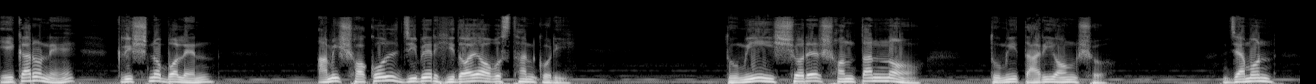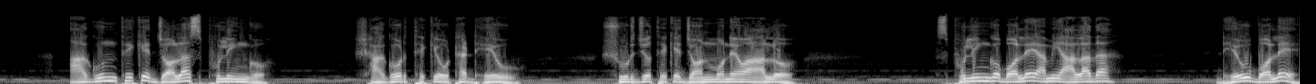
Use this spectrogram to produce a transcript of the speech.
এ কারণে কৃষ্ণ বলেন আমি সকল জীবের হৃদয়ে অবস্থান করি। তুমি ঈশ্বরের সন্তান ন তুমি তারই অংশ। যেমন আগুন থেকে জলাস্ফুলিঙ্গ সাগর থেকে ওঠা ঢেউ, সূর্য থেকে জন্ম নেওয়া আলো। স্ফুলিঙ্গ বলে আমি আলাদা, ঢেউ বলে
